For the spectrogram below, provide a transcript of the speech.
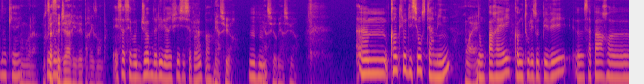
Donc voilà. Donc ça, c'est déjà arrivé, par exemple. Et ça, c'est votre job d'aller vérifier si c'est vrai ou pas. Bien sûr. Mhm. Bien sûr, bien sûr. Euh, quand l'audition se termine, donc pareil, comme tous les autres PV, euh, ça part euh,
